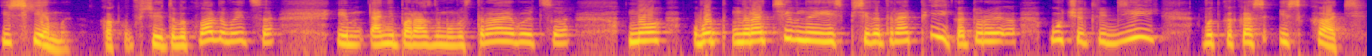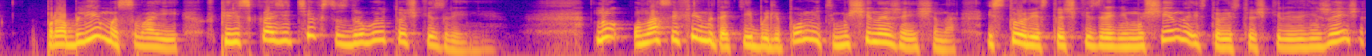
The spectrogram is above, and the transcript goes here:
и схемы, как все это выкладывается, и они по-разному выстраиваются. Но вот нарративная есть психотерапия, которая учит людей вот как раз искать проблемы свои в пересказе текста с другой точки зрения. Ну, у нас и фильмы такие были, помните, «Мужчина и женщина». История с точки зрения мужчины, история с точки зрения женщины.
